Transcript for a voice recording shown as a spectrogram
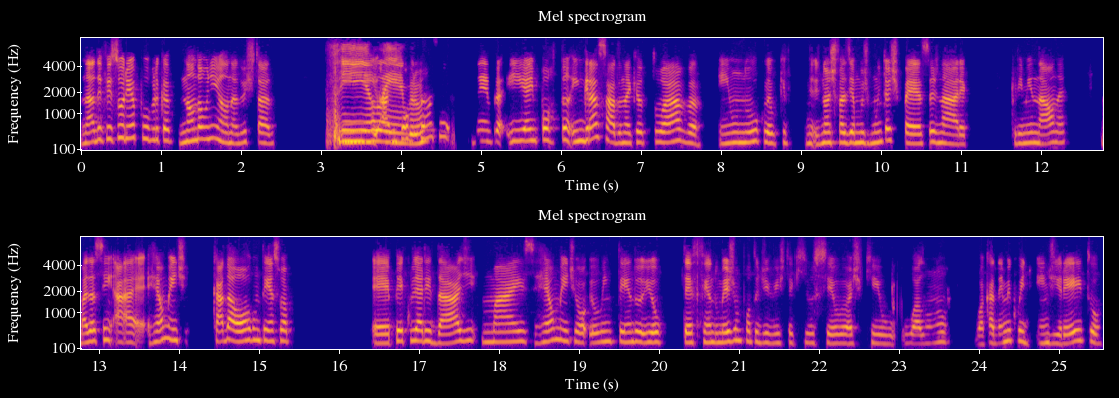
na Defensoria Pública, não da União, né, do Estado. Sim, e eu lembro. Lembra? E é importante, engraçado, né, que eu atuava em um núcleo que nós fazíamos muitas peças na área criminal, né, mas assim, a, realmente, cada órgão tem a sua é, peculiaridade, mas realmente eu, eu entendo e eu defendo o mesmo ponto de vista que o seu, eu acho que o, o aluno, o acadêmico em direito,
